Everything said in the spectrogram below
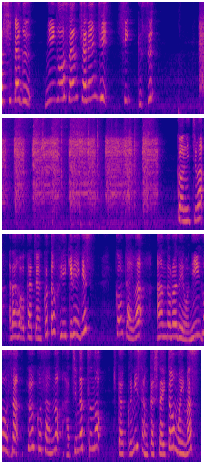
ハッシュタグ、253チャレンジ6。こんにちは、アラフォー母ちゃんこと冬木玲です。今回は、アンドロデオ253、風子さんの8月の企画に参加したいと思います。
